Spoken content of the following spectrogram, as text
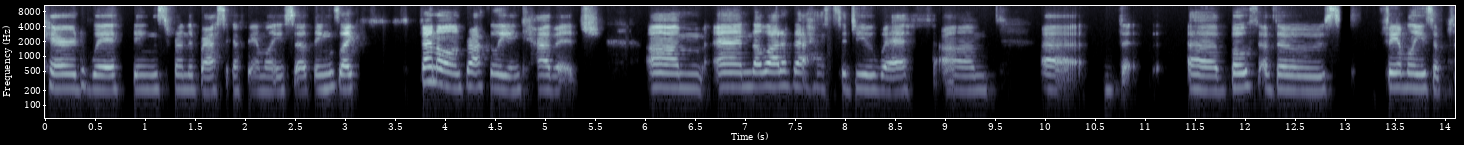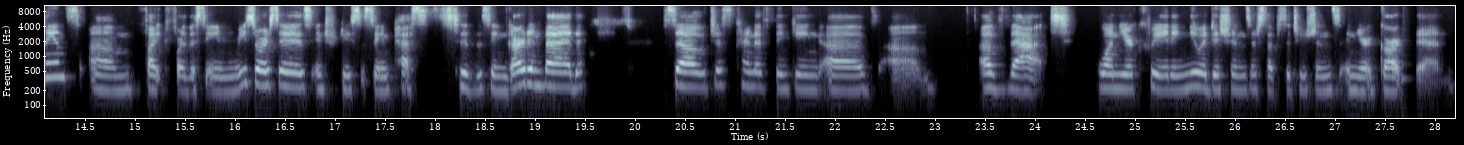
paired with things from the brassica family. So things like fennel and broccoli and cabbage. Um, and a lot of that has to do with um, uh, the, uh, both of those families of plants um, fight for the same resources, introduce the same pests to the same garden bed. So just kind of thinking of, um, of that when you're creating new additions or substitutions in your garden.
